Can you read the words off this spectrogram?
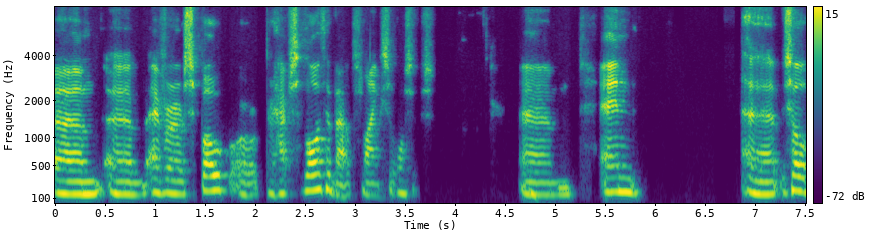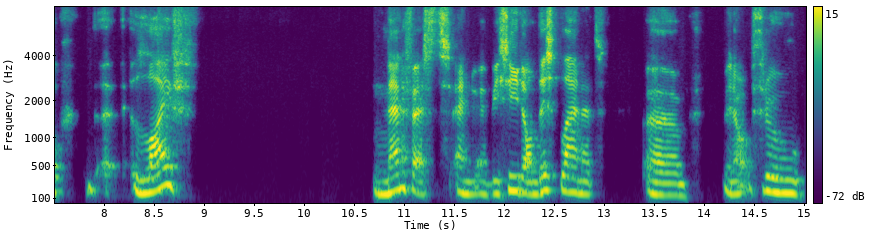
um, um, ever spoke or perhaps thought about flying saucers. Um, and uh, so uh, life manifests, and we see it on this planet, um, you know, through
